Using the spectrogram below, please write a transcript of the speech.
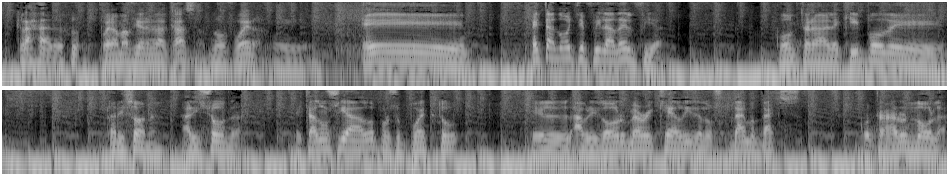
Claro. Pues la mafia era en la casa, no fuera. Eh, esta noche Filadelfia contra el equipo de Arizona. Arizona. Está anunciado, por supuesto, el abridor Mary Kelly de los Diamondbacks contra Aaron Nola.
